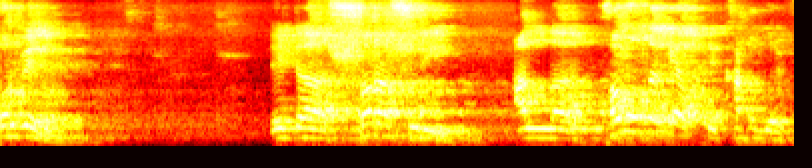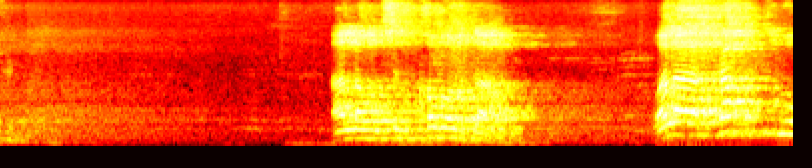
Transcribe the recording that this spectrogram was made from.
করবেন। এটা সরাসরি আল্লাহর ক্ষমতাকে আপনি খাটো করে ফেলবেন। আল্লাহ বলছেন, খবরদার, ওয়ালা তাকতুলু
